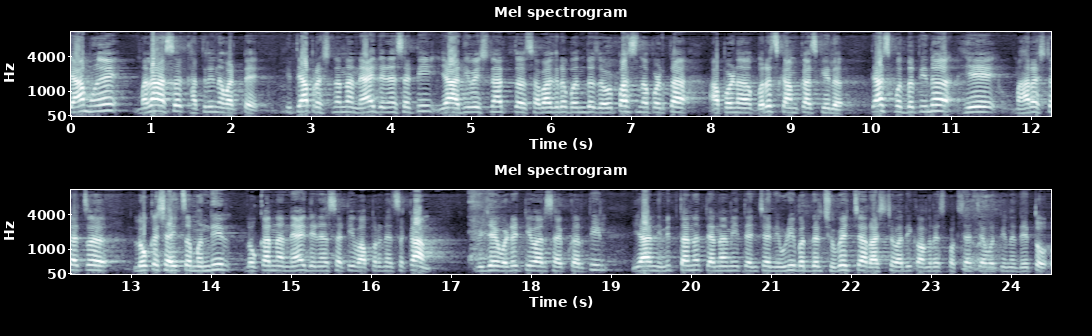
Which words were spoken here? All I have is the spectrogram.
त्यामुळे मला असं खात्रीनं वाटतंय की त्या प्रश्नांना न्याय देण्यासाठी या अधिवेशनात सभागृह बंद जवळपास न पडता आपण बरंच कामकाज केलं. त्याच पद्धतीनं हे महाराष्ट्राचं लोकशाहीचं मंदिर लोकांना न्याय देण्यासाठी वापरण्याचं काम विजय वडेट्टीवार साहेब करतील. या निमित्तानं त्यांना मी त्यांच्या निवडीबद्दल शुभेच्छा राष्ट्रवादी काँग्रेस पक्षाच्या वतीनं देतो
